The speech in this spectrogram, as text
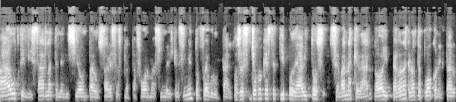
va a utilizar la televisión para usar esas plataformas y el crecimiento fue brutal. Entonces, yo creo que este tipo de hábitos se van a quedar, ¿no? Y perdona que no te puedo conectar,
